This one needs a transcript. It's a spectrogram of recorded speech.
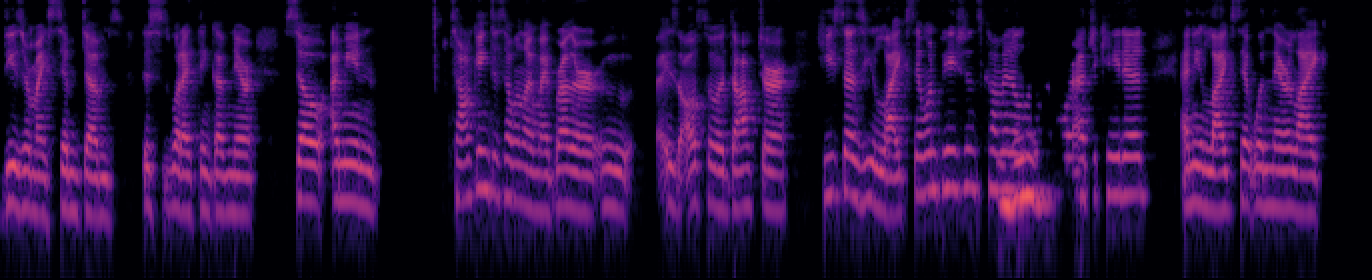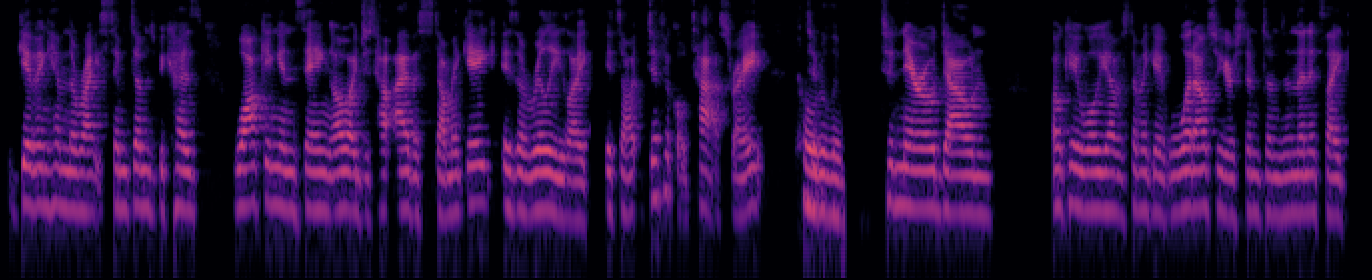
these are my symptoms. This is what I think I'm near. So, I mean, talking to someone like my brother, who is also a doctor, he says he likes it when patients come in mm-hmm. a little bit more educated and he likes it when they're like giving him the right symptoms because walking and saying, "Oh, I just have I have a stomach ache" is a really like it's a difficult task, right? Totally. To, to narrow down okay, well, you have a stomach ache. What else are your symptoms? And then it's like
